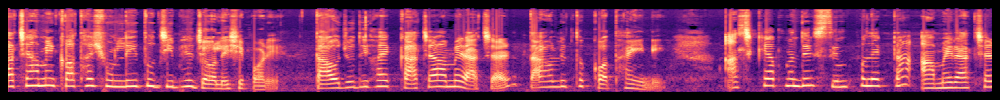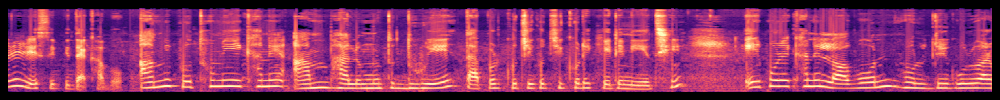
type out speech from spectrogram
কাঁচা আমের কথা শুনলেই তো জিভে জল এসে পড়ে। তাও যদি হয় কাঁচা আমের আচার, তাহলে তো কথাই নেই। আজকে আপনাদের সিম্পল একটা আমের আচারের রেসিপি দেখাবো। আমি প্রথমে এখানে আম ভালো মতো ধুয়ে, তারপর কুচি কুচি করে কেটে নিয়েছি। এরপর এখানে লবণ, হলদি গুঁড়ো আর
